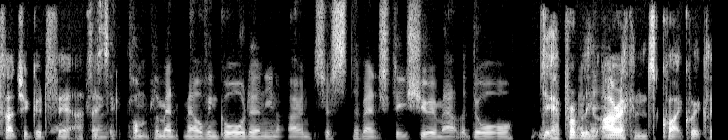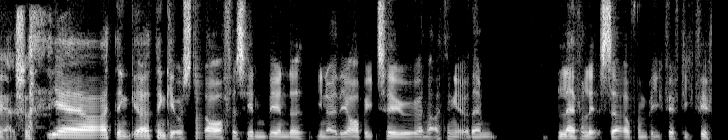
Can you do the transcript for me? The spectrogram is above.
such a good fit. I just think. to complement Melvin Gordon, you know, and just eventually shoo him out the door. Yeah, probably. and- I reckon quite quickly actually. Yeah, I think I think it will start off as him being the you know the RB two, and I think it will then level itself and be 50-50,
